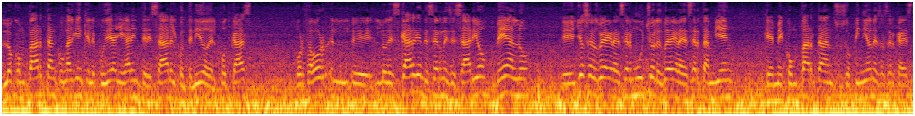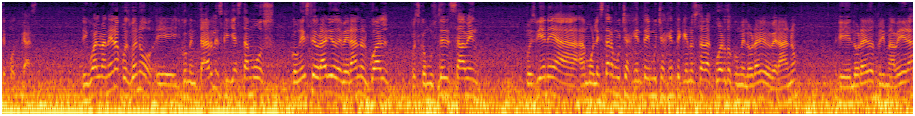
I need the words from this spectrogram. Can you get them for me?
lo compartan con alguien que le pudiera llegar a interesar el contenido del podcast. Por favor, eh, lo descarguen de ser necesario, véanlo. Eh, yo se los voy a agradecer mucho, les voy a agradecer también que me compartan sus opiniones acerca de este podcast. De igual manera, pues bueno, eh, comentarles que ya estamos con este horario de verano, el cual, pues como ustedes saben, pues viene a, molestar a mucha gente. Hay mucha gente que no está de acuerdo con el horario de verano el horario de primavera.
